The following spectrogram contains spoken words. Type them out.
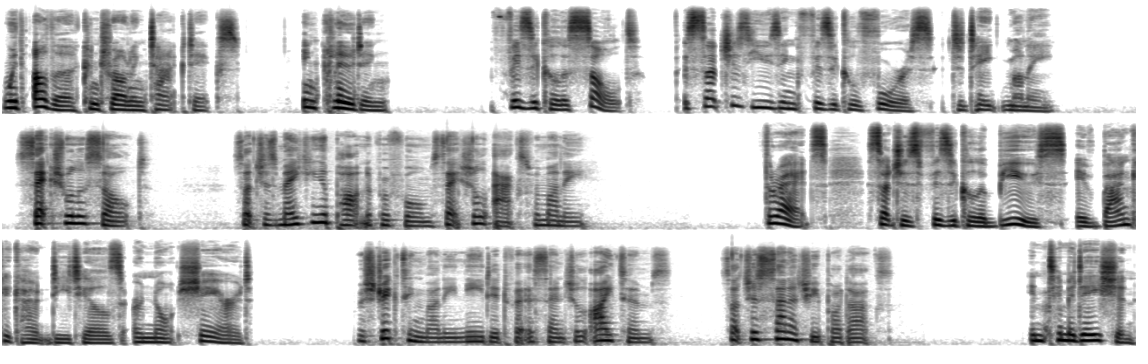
with other controlling tactics, including physical assault, such as using physical force to take money, Sexual assault, such as making a partner perform sexual acts for money. threats, such as physical abuse if bank account details are not shared, Restricting money needed for essential items, such as sanitary products. Intimidation,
